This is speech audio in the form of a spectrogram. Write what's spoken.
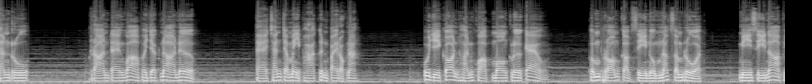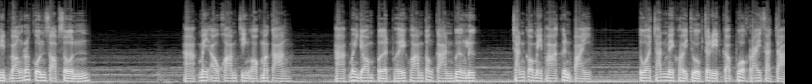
ฉันรู้พรานแดงว่าพยักหน้าเนิบ แต่ฉันจะไม่พาขึ้นไปหรอกนะ ผู้หญิงก้อนหันขวับมองเกลือแก้วพร้อมๆกับสี่หนุ่มนักสำรวจ มีสีหน้าผิดหวังระคนสับสน หากไม่เอาความจริงออกมากลาง หากไม่ยอมเปิดเผยความต้องการเบื้องลึก ฉันก็ไม่พาขึ้นไป ตัวฉันไม่ค่อยถูกจริตกับพวกไร้สัจจะ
